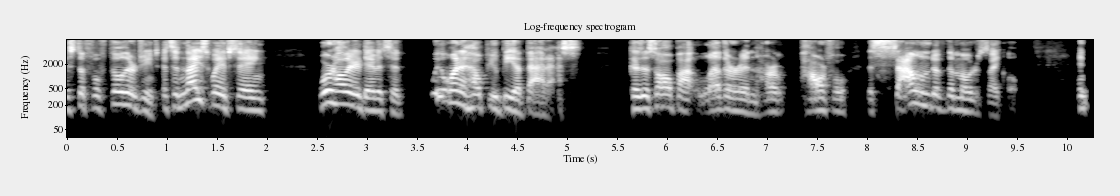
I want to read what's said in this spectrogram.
it's to fulfill their dreams. It's a nice way of saying, we're Harley Davidson. We want to help you be a badass because it's all about leather and powerful, the sound of the motorcycle. And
